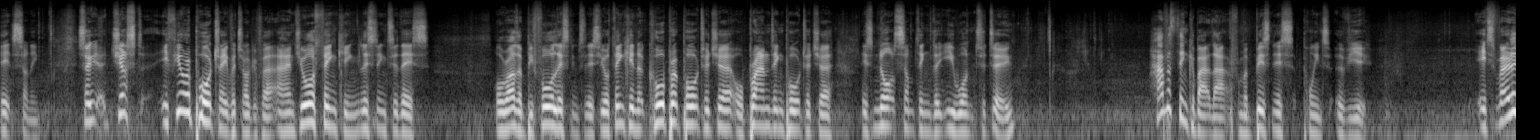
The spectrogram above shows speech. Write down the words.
It's sunny. So, just if you're a portrait photographer and you're thinking, listening to this, or rather before listening to this, you're thinking that corporate portraiture or branding portraiture is not something that you want to do, have a think about that from a business point of view. It's rel-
